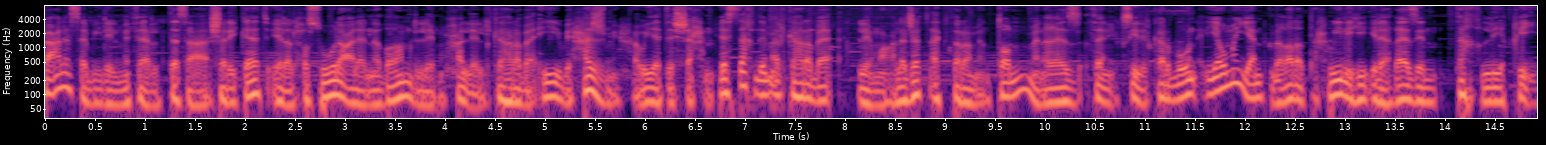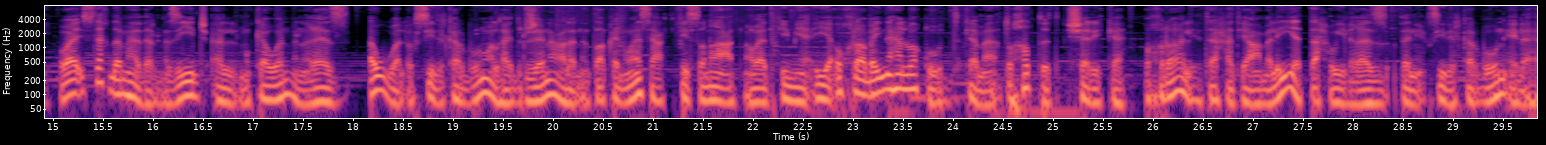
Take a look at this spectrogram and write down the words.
فعلى سبيل المثال تسعى شركات إلى الحصول على نظام لمحلل كهربائي بحجم حاوية الشحن. يستخدم الكهرباء لمعالجة أكثر من طن من غاز ثاني أكسيد الكربون يوميا بغرض تحويله إلى غاز تخليقي ويستخدم هذا المزيج المكون من غاز أول أكسيد الكربون والهيدروجين على نطاق واسع في صناعة مواد كيميائية أخرى بينها الوقود كما تخطط شركة أخرى لإتاحة عملية تحويل غاز ثاني أكسيد الكربون إلى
